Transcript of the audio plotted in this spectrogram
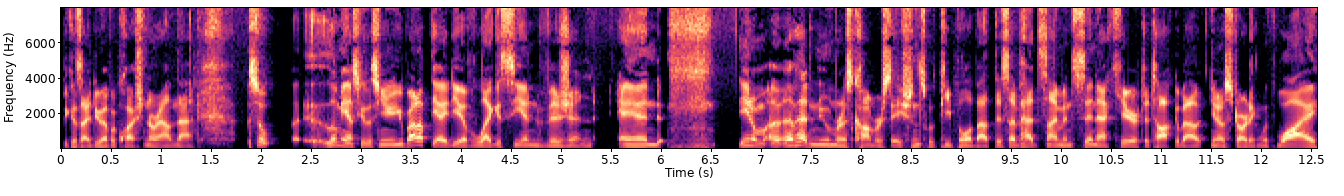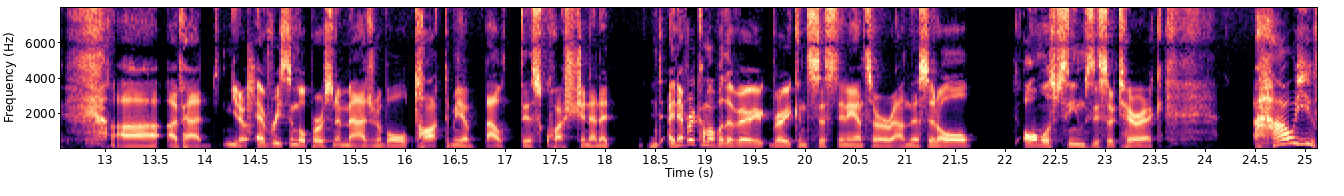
because I do have a question around that. So uh, let me ask you this: you, you brought up the idea of legacy and vision, and you know I've had numerous conversations with people about this. I've had Simon Sinek here to talk about you know starting with why. Uh, I've had you know every single person imaginable talk to me about this question, and it I never come up with a very very consistent answer around this. It all almost seems esoteric how you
